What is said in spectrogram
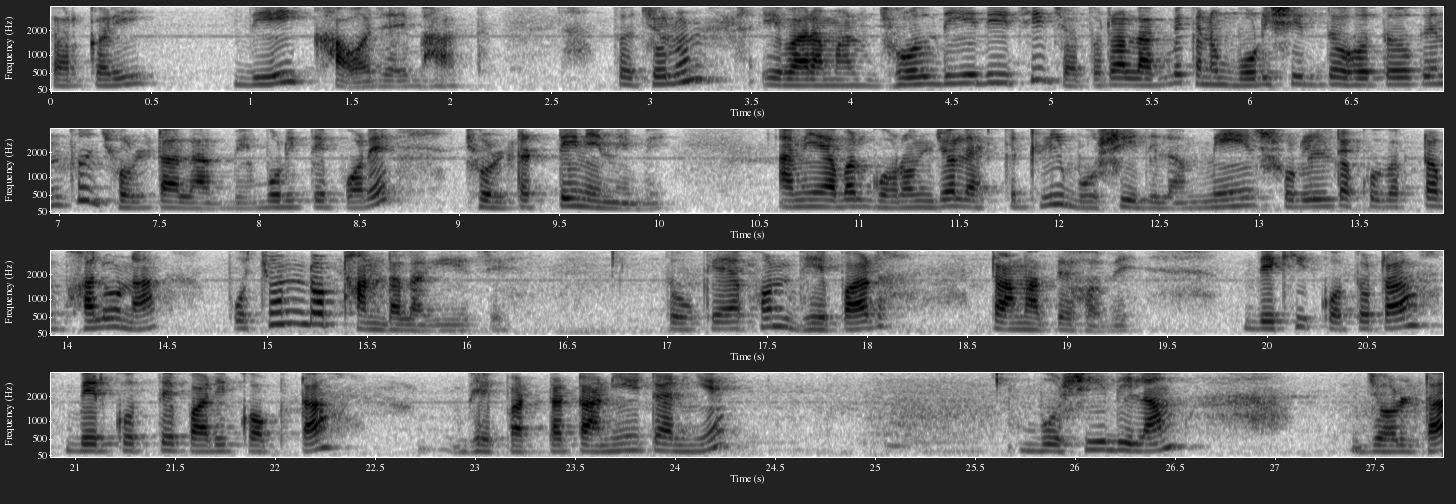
তরকারি দিয়েই খাওয়া যায় ভাত। তো চলুন, এবার আমার ঝোল দিয়ে দিয়েছি, যতটা লাগবে, কেন বড়ি সিদ্ধ হতেও কিন্তু ঝোলটা লাগবে, বড়িতে পরে ঝোলটা টেনে নেবে। আমি আবার গরম জল এক কেটলি বসিয়ে দিলাম, মেয়ের শরীরটা খুব একটা ভালো না, প্রচণ্ড ঠান্ডা লাগিয়েছে। তো ওকে এখন ভেপার টানাতে হবে। দেখি কতটা বের করতে পারি কপটা, ভেপারটা টানিয়ে টানিয়ে বসিয়ে দিলাম জলটা,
